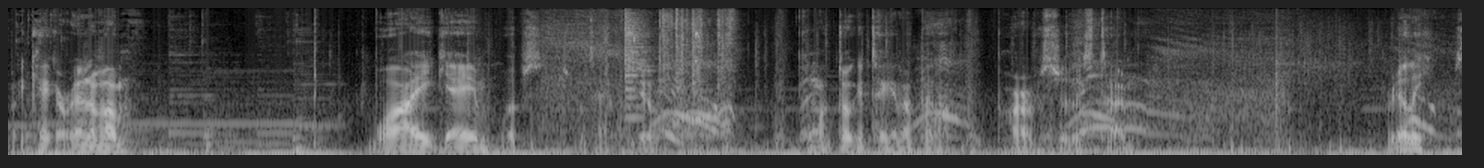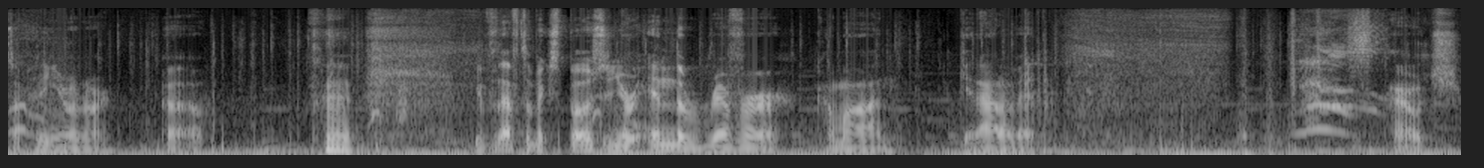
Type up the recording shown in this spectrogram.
But I can't get rid of him. Why, game? Whoops. What I have to do. Come on, don't get taken out by the harvester this time. Really? Stop hitting your own art. Uh-oh. You've left them exposed and you're in the river. Come on. Get out of it. Ouch.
